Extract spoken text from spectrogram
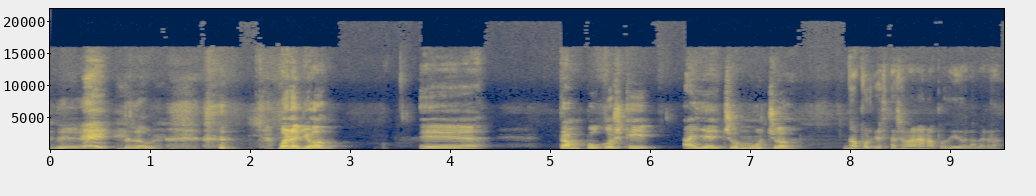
de, de Laura. bueno, yo eh, tampoco es que haya hecho mucho, no, porque esta semana no ha podido, la verdad.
